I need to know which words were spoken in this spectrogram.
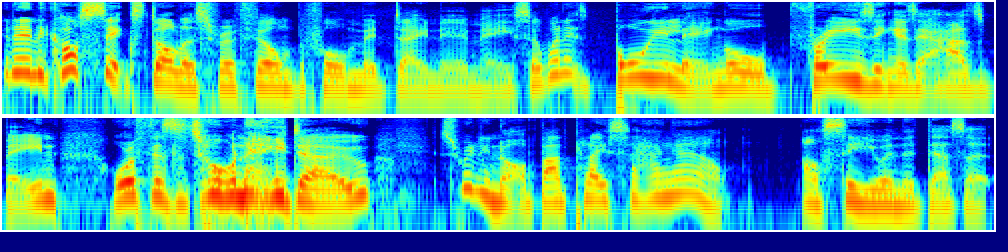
It only costs $6 for a film before midday near me. So when it's boiling or freezing as it has been, or if there's a tornado, it's really not a bad place to hang out. I'll see you in the desert.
